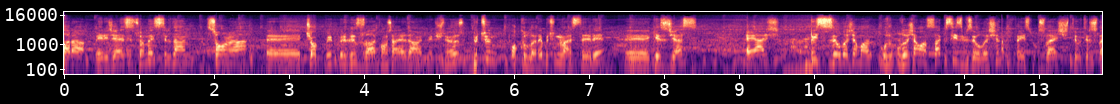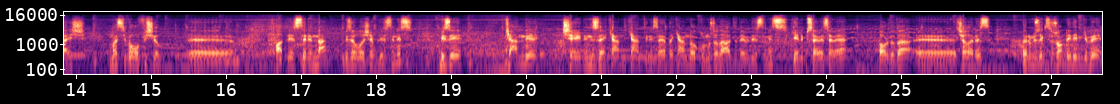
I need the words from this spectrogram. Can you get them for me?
ara vereceğiz. Sömestrden sonra eee, çok büyük bir hızla konserlere devam etmeyi düşünüyoruz. Bütün okulları, bütün üniversiteleri eee, gezeceğiz. Eğer biz size ulaşama, ulaşamazsak siz bize ulaşın. Facebook slash, Twitter slash, Masive Official eee, adreslerinden bize ulaşabilirsiniz. Bizi kendi şehrinize, kendi kentinize ya da kendi okulunuza davet edebilirsiniz. Gelip seve seve orada da eee, çalarız. Önümüzdeki sezon dediğim gibi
